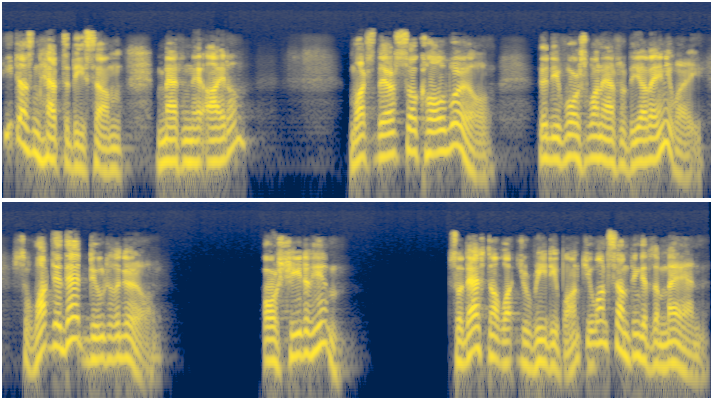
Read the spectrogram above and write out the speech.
He doesn't have to be some matinee idol. What's their so-called world? They divorce one after the other anyway. So what did that do to the girl? Or she to him? So that's not what you really want. You want something that's a man.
